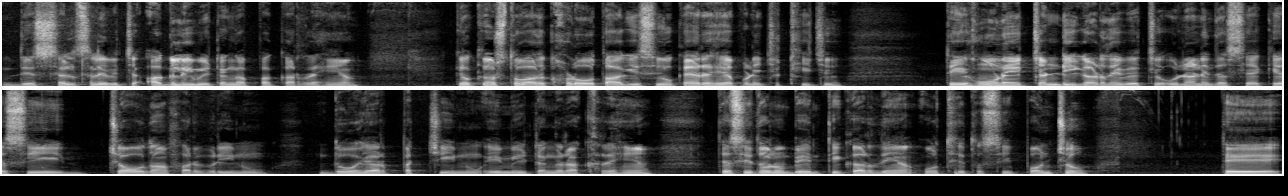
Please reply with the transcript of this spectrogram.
ਦੇ ਸਿਲਸਿਲੇ ਵਿੱਚ ਅਗਲੀ ਮੀਟਿੰਗ ਆਪਾਂ ਕਰ ਰਹੇ ਹਾਂ। ਕਿਉਂਕਿ ਉਸ ਤੋਂ ਬਾਅਦ ਖੜੋਤ ਆ ਗਈ ਸੀ, ਉਹ ਕਹਿ ਰਹੇ ਆਪਣੀ ਚਿੱਠੀ 'ਚ। ਤੇ ਹੁਣ ਇਹ ਚੰਡੀਗੜ੍ਹ ਦੇ ਵਿੱਚ ਉਹਨਾਂ ਨੇ ਦੱਸਿਆ ਕਿ ਅਸੀਂ 14 ਫਰਵਰੀ ਨੂੰ 2025 ਨੂੰ ਇਹ ਮੀਟਿੰਗ ਰੱਖ ਰਹੇ ਹਾਂ। ਤੇ ਅਸੀਂ ਤੁਹਾਨੂੰ ਬੇਨਤੀ ਕਰਦੇ ਹਾਂ, ਉੱਥੇ ਤੁਸੀਂ ਪਹੁੰਚੋ। ਤੇ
